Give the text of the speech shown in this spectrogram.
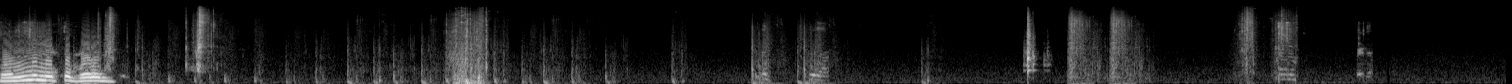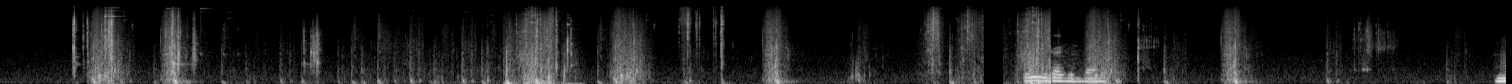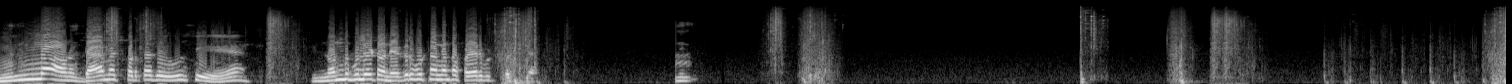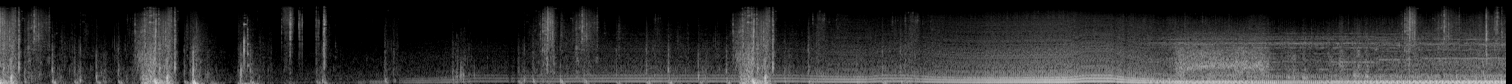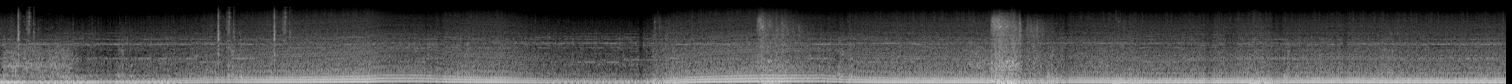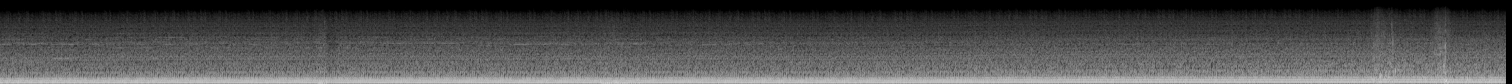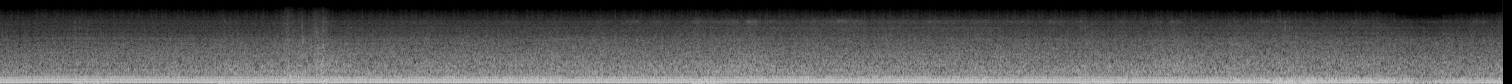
Only little gold. Thank you. ಇಲ್ಲ ಅವನಿಗೆ ಡ್ಯಾಮೇಜ್ ಕೊಡ್ತಾ ಇದ್ದೆ ಊಸಿ ಇನ್ನೊಂದು ಬುಲೆಟ್ ಅವ್ನು ಎಗರು ಬಿಟ್ನಲ್ಲ ಅಂತ ಫೈರ್ ಬಿಟ್ಟು ಕೊಟ್ಟೆ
